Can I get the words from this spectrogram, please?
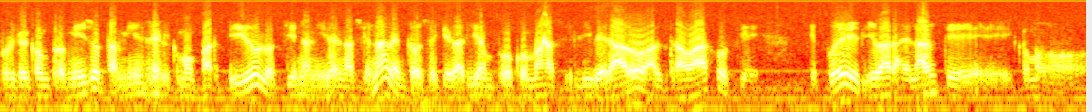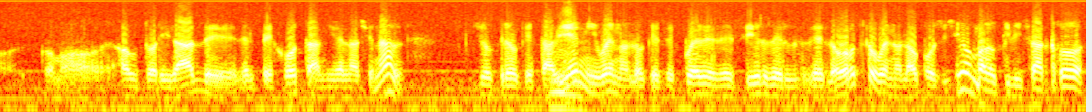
porque el compromiso también él como partido lo tiene a nivel nacional, entonces quedaría un poco más liberado al trabajo que, puede llevar adelante como, como autoridad del PJ a nivel nacional. Yo creo que está bien y bueno, lo que se puede decir de lo otro, bueno, la oposición va a utilizar todo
